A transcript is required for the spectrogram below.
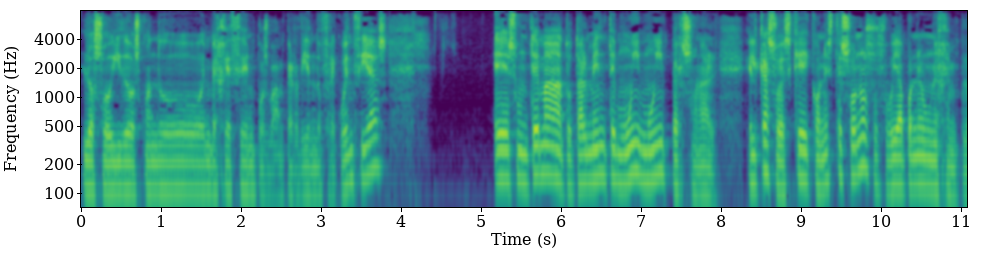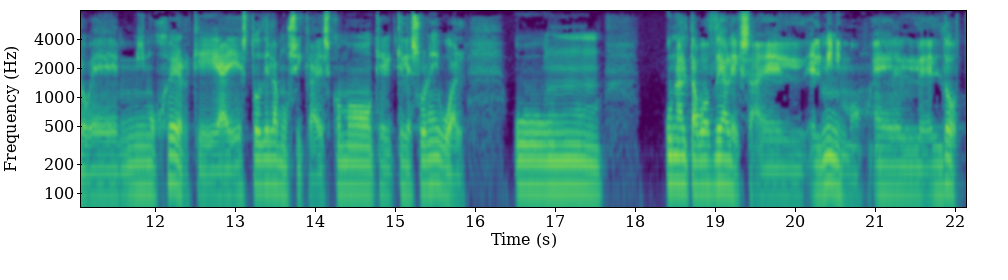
los oídos cuando envejecen pues van perdiendo frecuencias. Es un tema totalmente muy, muy personal. El caso es que con este sonos os voy a poner un ejemplo. Eh, mi mujer, que esto de la música es como que le suena igual. Un, un altavoz de Alexa, el, mínimo, el, el DOT,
